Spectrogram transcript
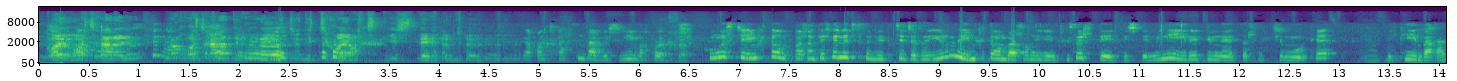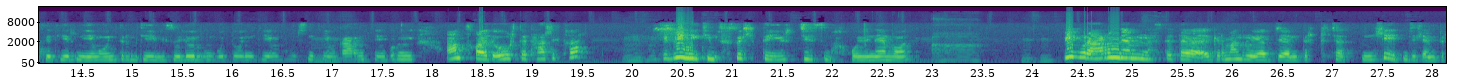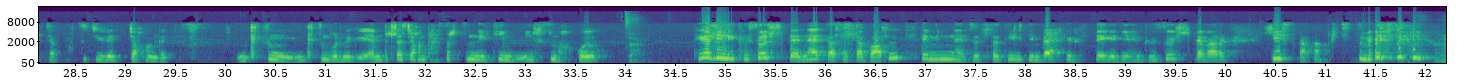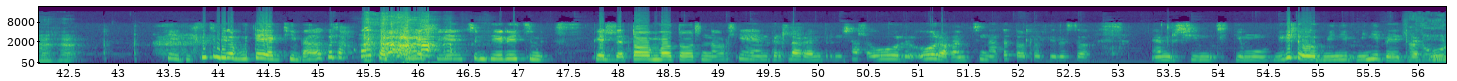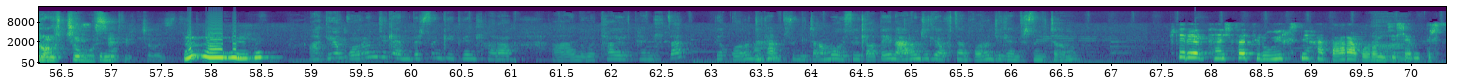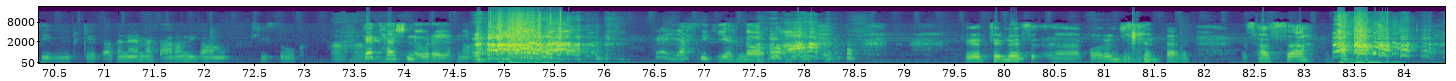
Гоё гоч гараа юу? Юу гоч гараа тэр юмчуд чи гоё болчихдгийг шүү дээ. Яг гоч гарсан та биш юм баггүй. Хүмүүс чи эмхтэн хүн болгон дэлгэнэ гэсэн мэдчихэж байна. Ер нь эмхтэн хүн болгоныг юм төсөөлттэй байдсан шүү дээ. Миний ирээдүйн найз ч юм уу тий нэг тийм байгаас тэрний юм өндрөн тийм эсвэл өргөн бүдүүн тийм хүмсэн тийм гарн тийм бүр нэг онцгойд өөртөө таалагдахаар би нэг тийм төсөөлтөд ирж ирсэн байхгүй юу 8 он. Аа. Би бүр 18 настайдаа Герман руу явж амьдарчаад нэлээд хэдэн жил амьдарчаад буцаж ирээд жоох ингээд ингэсэн ингэсэн бүр нэг амьдралаас жоохон тасарсан нэг тийм ирсэн байхгүй юу? За. Тэгээ би нэг төсөөлөлтөй найз залуутай болно. Гэхдээ миний найз залуу тийм тийм байх хэрэгтэй гэдэг юм төсөөлөлтөй баг лист гаргаад бичсэн байсан. Аа Тий, тэгсэн чинь тэгээ бүдээ яг тийм байгаагүй л ахгүй. Ингээд би чинь тэрий чинь тэгэл дуу мод уулна урлагийн амьдралаар амьдрын шал өөр өөр байгаа юм чинь надад бол ерөөсөө амир шинж гэдэг юм уу нэг л өөр миний миний байдгаас өөр орчин хүмүүсээ хэлж байгаа юм. А тэгээ 3 жил амьдарсан гэдг нь болохоор а нөгөө та хоёр танилцаад тэгээ 3 жил амьдарсан гэж байгаа мó эсвэл одоо энэ 10 жилийн хугацаанд 3 жил амьдарсан гэж байгаа мó? Тэр яг танилцаад тэр үерхснийхаа дараа 3 жил амьдарсан юм ирэхэд одоо 8-аас 11 он хүртэл гэсэн үг. Тэгээд цааш нь өөрөө ярина. Тэгээ ясныг ярина. Тэгээд тэрнээс 3 жилийн дараа салсаа.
